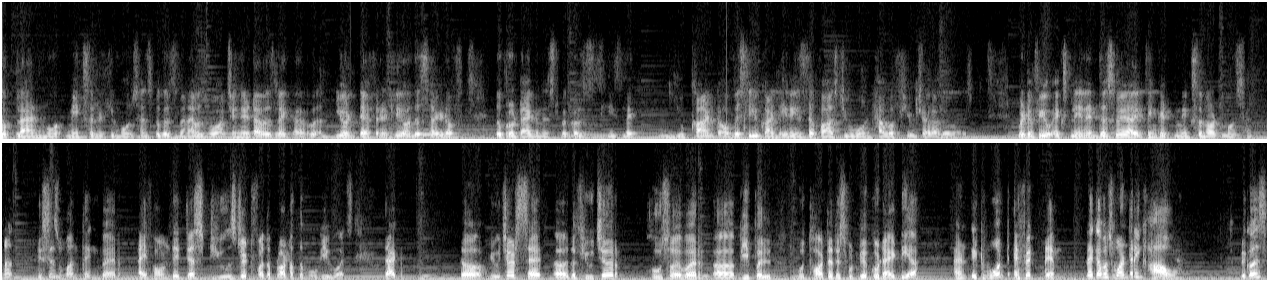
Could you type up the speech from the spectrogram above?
the plan more, makes a little more sense because when I was watching it, I was like, uh, you're definitely on the side of the protagonist because he's like, you can't obviously you can't erase the past. You won't have a future otherwise. But if you explain it this way, I think it makes a lot more sense. No, this is one thing where I found they just used it for the plot of the movie was that the future said uh, the future whosoever uh, people who thought that this would be a good idea and it won't affect them. Like I was wondering how. Yeah. Because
